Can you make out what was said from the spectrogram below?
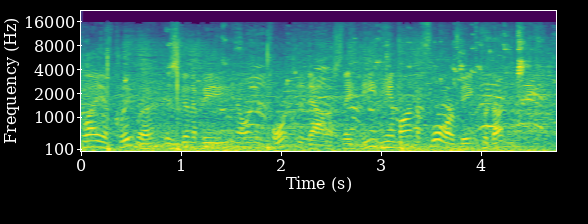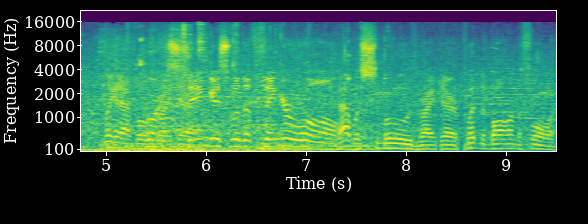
play of Kleber is going to be, you know, important to Dallas. They need him on the floor being productive. Look at that move right there. With a finger roll. That was smooth right there, putting the ball on the floor.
